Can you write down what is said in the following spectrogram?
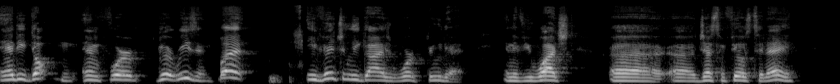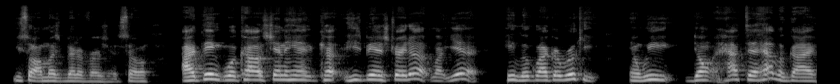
Andy Dalton, and for good reason. But eventually, guys worked through that. And if you watched uh, uh, Justin Fields today, you saw a much better version. So I think what Kyle Shanahan, he's being straight up. Like, yeah, he looked like a rookie, and we don't have to have a guy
